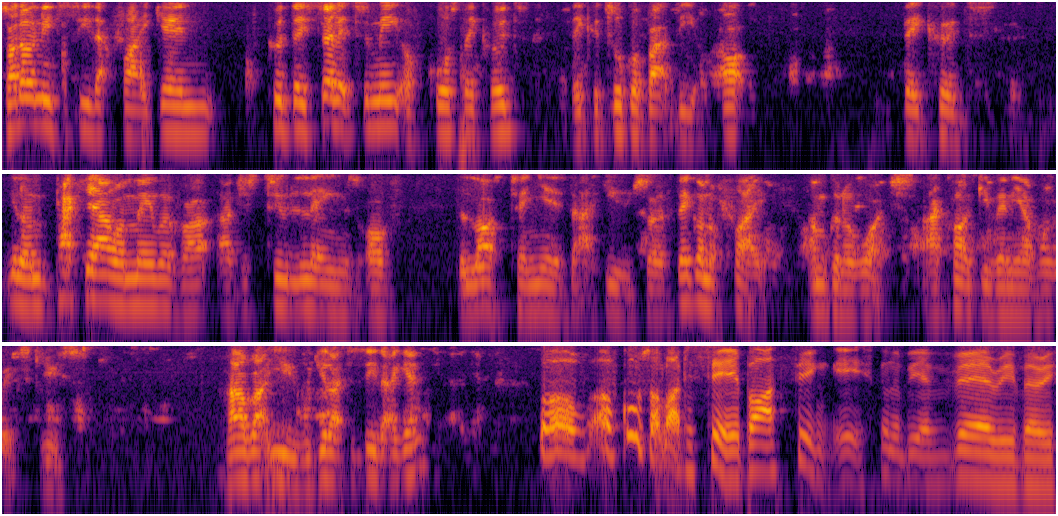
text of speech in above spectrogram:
so I don't need to see that fight again. Could they sell it to me? Of course they could. They could talk about the art. They could, you know, Pacquiao and Mayweather are, just two lanes of the last 10 years that are huge. So if they're going to fight, I'm going to watch. I can't give any other excuse. How about you? Would you like to see that again? Well, of course I'd like to see it, but I think it's going to be a very, very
